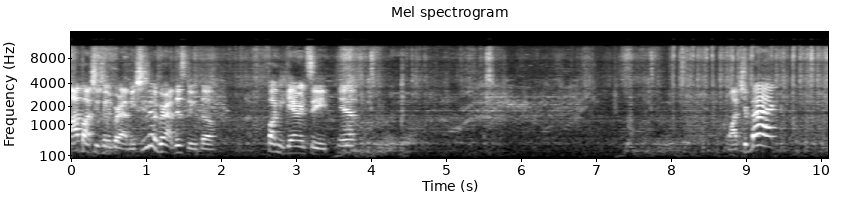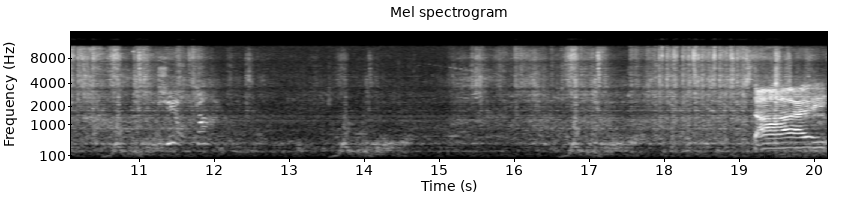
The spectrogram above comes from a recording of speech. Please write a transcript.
I thought she was gonna grab me. She's gonna grab this dude though. Fucking guaranteed. Yeah. Watch your back. Just die.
